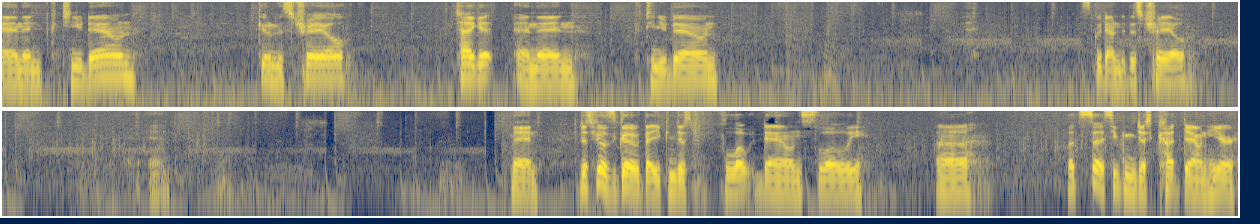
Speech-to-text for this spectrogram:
and then continue down, get on this trail, tag it, and then continue down. Let's go down to this trail. And man, it just feels good that you can just float down slowly. Uh, Let's uh, see if we can just cut down here.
